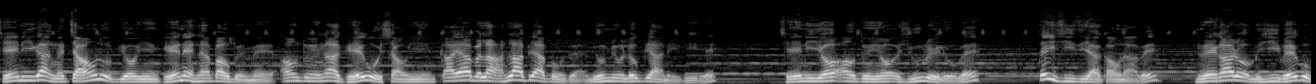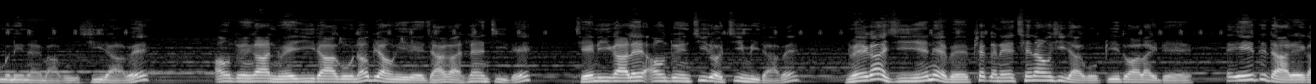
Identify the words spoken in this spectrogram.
ဂျယ်နီကငကြောင်းလို့ပြောရင်ခဲနဲ့လှမ်းပေါက်ပင်မဲ့အောင်တွင်ကခဲကိုရှောင်ရင်ကာယဗလာအလှပြပုံစံအမျိုးမျိုးလုပ်ပြနေသေးတယ်ဂျယ်နီရောအောင်တွင်ရောအယူတွေလိုပဲတိတ်ရည်စရာကောင်းတာပဲຫນွယ်ကတော့မရည်ပဲကိုမနေနိုင်ပါဘူးရည်တာပဲအောင်တွင်ကຫນွယ်ရည်တာကိုနောက်ပြောင်နေတဲ့ဂျားကလှမ်းကြည့်တယ် ဂျယ်နီကလည်းအောင်တွင်ကြည့်တော့ကြည့်မိတာပဲ။ຫນွယ်ကရည်ရင်းနဲ့ပဲဖြက်ကနေချင်းတောင်းရှိတာကိုပြေးသွားလိုက်တယ်။အေးအေးတစ်တာတွေက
